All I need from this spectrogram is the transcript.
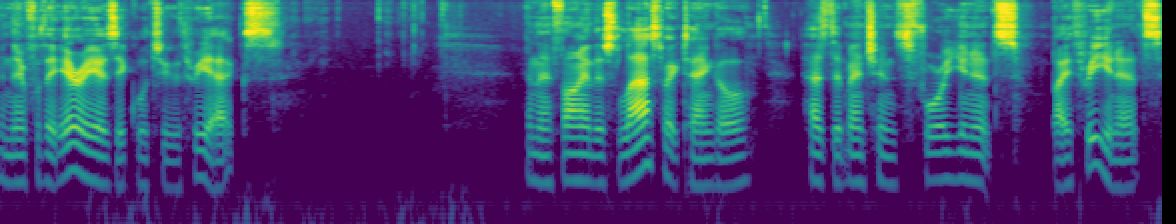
and therefore the area is equal to 3x. And then finally this last rectangle has dimensions 4 units by 3 units,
